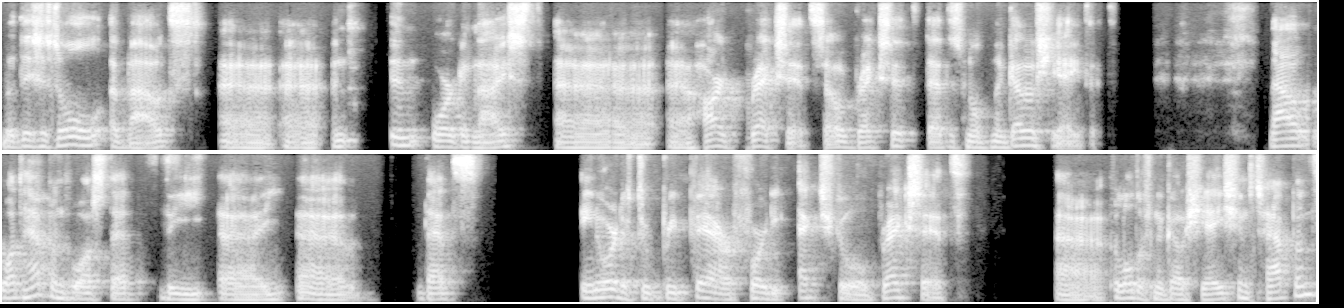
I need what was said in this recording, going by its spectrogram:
but this is all about uh, uh, an unorganized uh, hard Brexit, so a Brexit that is not negotiated. Now, what happened was that the uh, uh, that in order to prepare for the actual Brexit, uh, a lot of negotiations happened.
